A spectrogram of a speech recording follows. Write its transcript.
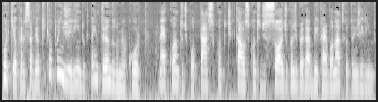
Porque eu quero saber o que, que eu estou ingerindo, o que está entrando no meu corpo. Né? Quanto de potássio, quanto de cálcio, quanto de sódio, quanto de bicarbonato que eu estou ingerindo.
